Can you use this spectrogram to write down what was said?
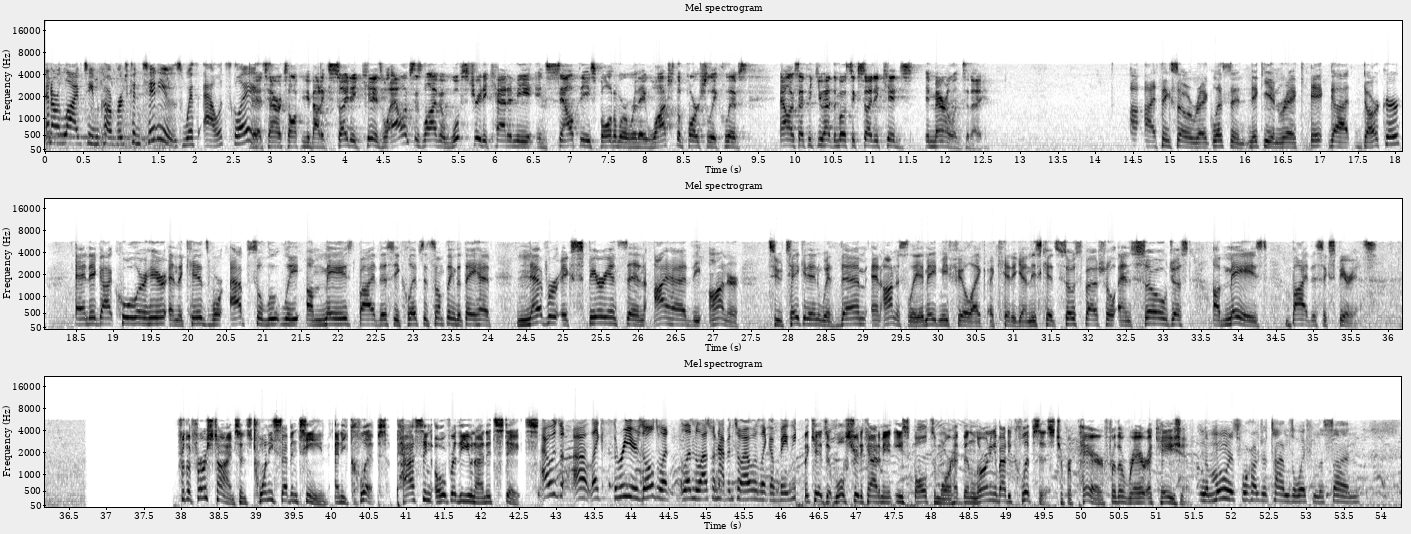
And our live team coverage continues with Alex Glaze. Yeah, Tara talking about excited kids. Well, Alex is live at Wolfe Street Academy in southeast Baltimore where they watch the partial eclipse. Alex, I think you had the most excited kids in Maryland today. I think so, Rick. Listen, Nikki and Rick, it got darker and it got cooler here, and the kids were absolutely amazed by this eclipse. It's something that they had never experienced, and I had the honor to take it in with them, and honestly, it made me feel like a kid again. These kids so special and so just amazed by this experience. For the first time since 2017, an eclipse passing over the United States. I was uh, like three years old when, when the last one happened, so I was like a baby. The kids at Wolfe Street Academy in East Baltimore have been learning about eclipses to prepare for the rare occasion. The moon is 400 times away from the sun,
